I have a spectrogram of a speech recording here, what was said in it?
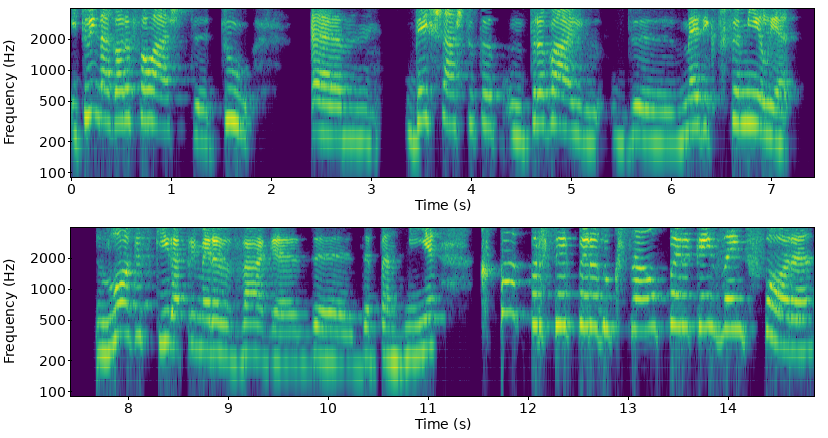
e tu ainda agora falaste, tu um, deixaste o teu trabalho de médico de família logo a seguir à primeira vaga de, da pandemia, que pode parecer paradoxal para quem vem de fora,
